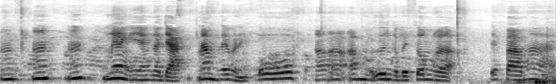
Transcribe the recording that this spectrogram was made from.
อืมอืมอืมแม่งอีหยังก็อยากน้ำได้บ่เนี่ยโอ้เอาเอาเอามืออื่นก็ไปส่งแล้วล่ะได้ฟาวมาหลาย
